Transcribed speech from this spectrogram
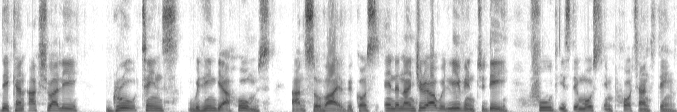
they can actually grow things within their homes and survive. Because in the Nigeria we live in today food is the most important thing.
